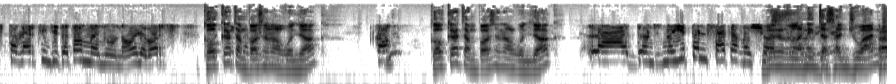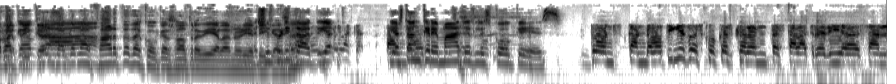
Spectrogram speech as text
establert fins i tot el menú, no? Llavors... Coca te'n posa en algun lloc? Com? Coca te'n posa en algun lloc? La, doncs no hi he pensat en això. No és la nit de Sant Joan, però va, que piques. va acabar farta de coques l'altre dia, la Núria Això és Piques. veritat, Eh? ja, ja estan cremades les coques. Doncs tant de bo tingués les coques que vam tastar l'altre dia a Sant...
